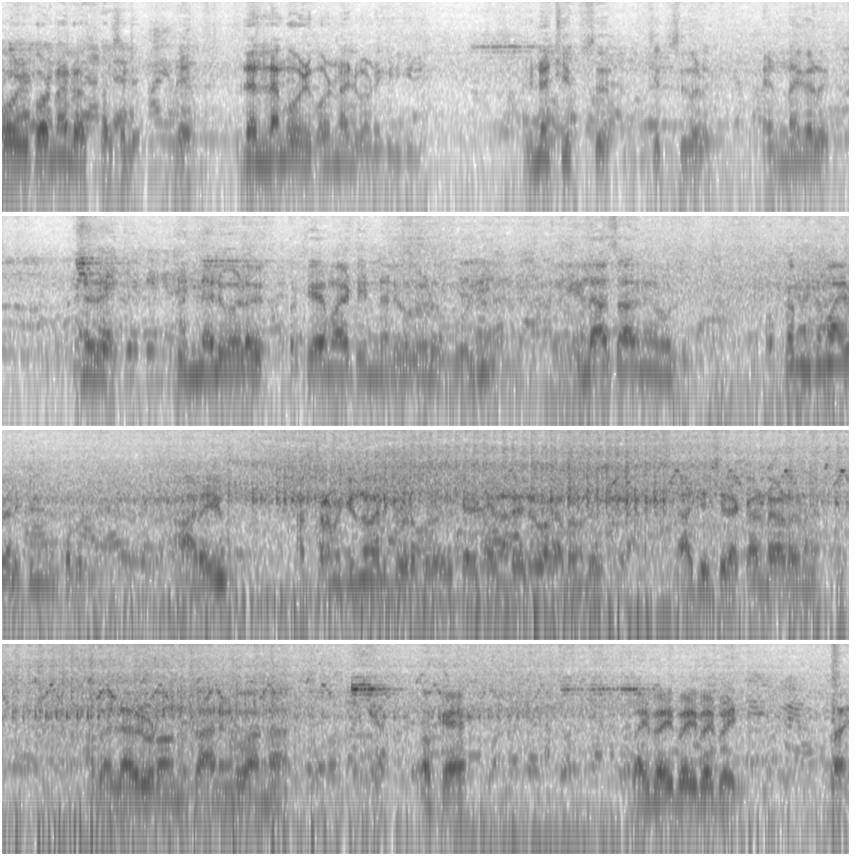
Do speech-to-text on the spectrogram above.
കോഴിക്കോടൻ അലുവ സ്പെഷ്യൽ ഇതേ ഇതെല്ലാം കോഴിക്കോടൻ അലുവാണ് ഇരിക്കുന്നത്. പിന്നെ ചിപ്സ് ചിപ്സുകൾ എണ്ണകൾ പിന്നെ ഇന്നലുകൾ പ്രത്യേകമായിട്ട് ഇന്നലുകൾ പൊരി എല്ലാ സാധനങ്ങളും ഉണ്ട്. ഒക്കെ മിതമായ വിലയ്ക്ക് വിൽക്കപ്പെടുന്നു. ആരെയും ആക്രമിക്കുന്ന വിലയ്ക്ക് വിടപ്പെടും. ഇത് കിഴക്കേ നടയിലുള്ള കടമുണ്ട് രാജേശ്വരി അക്കാരന്റെ കടയാണ്. അപ്പോൾ എല്ലാവരും ഇവിടെ വന്ന് സാധനങ്ങൾ വാങ്ങാം okay? Bye bye bye bye bye. Bye.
